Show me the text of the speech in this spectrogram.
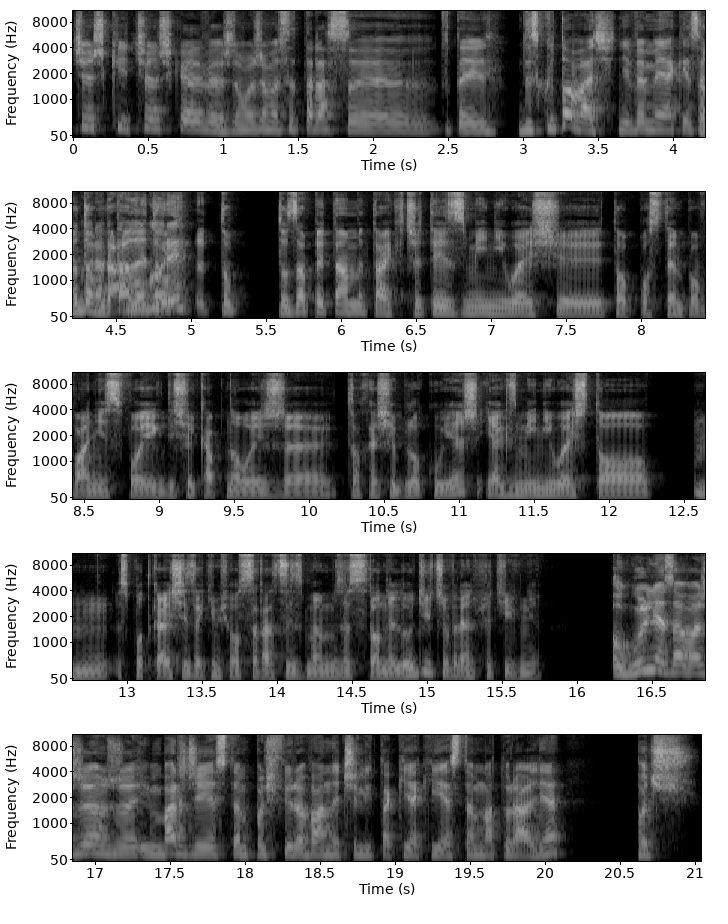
ciężki, ciężkie, wiesz, no możemy sobie teraz e, tutaj dyskutować, nie wiemy jak jest No dobra, tam ale góry. to, to, to zapytamy tak, czy ty zmieniłeś y, to postępowanie swoje, gdy się kapnąłeś, że trochę się blokujesz? Jak zmieniłeś to, spotkałeś się z jakimś ostracyzmem ze strony ludzi, czy wręcz przeciwnie? Ogólnie zauważyłem, że im bardziej jestem poświrowany, czyli taki jaki jestem naturalnie, choć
